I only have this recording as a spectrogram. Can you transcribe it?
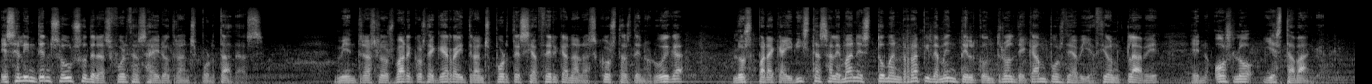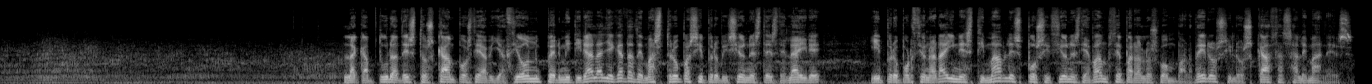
es el intenso uso de las fuerzas aerotransportadas. Mientras los barcos de guerra y transporte se acercan a las costas de Noruega, los paracaidistas alemanes toman rápidamente el control de campos de aviación clave en Oslo y Stavanger. La captura de estos campos de aviación permitirá la llegada de más tropas y provisiones desde el aire y proporcionará inestimables posiciones de avance para los bombarderos y los cazas alemanes.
